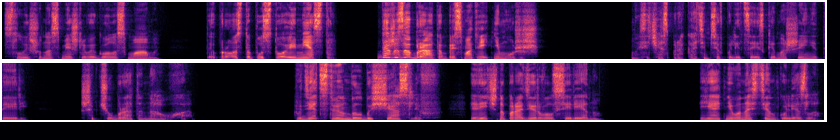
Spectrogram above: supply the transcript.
Слышу насмешливый голос мамы. «Ты просто пустое место. Даже за братом присмотреть не можешь». «Мы сейчас прокатимся в полицейской машине, Терри шепчу брата на ухо. В детстве он был бы счастлив, вечно пародировал сирену. Я от него на стенку лезла,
